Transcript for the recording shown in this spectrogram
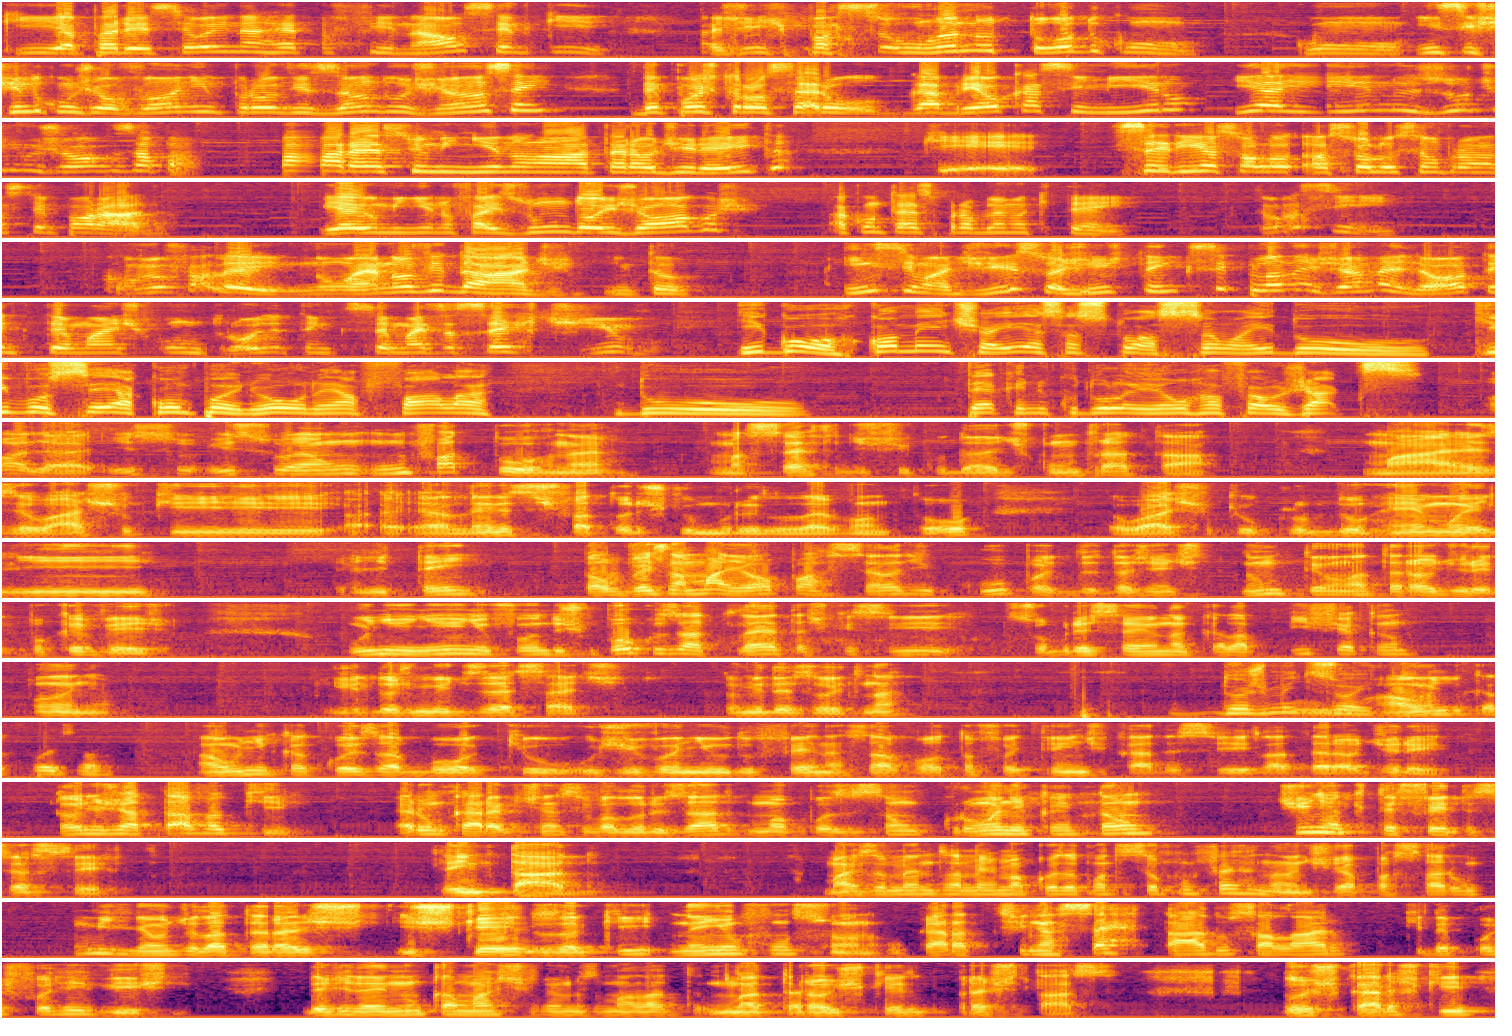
que apareceu aí na reta final, sendo que a gente passou o ano todo com, com insistindo com o Giovanni, improvisando o Jansen, depois trouxeram o Gabriel Casimiro, e aí nos últimos jogos aparece o um menino na lateral direita, que seria a solução para nossa temporada. E aí o menino faz um, dois jogos, acontece o problema que tem. Então, assim, como eu falei, não é novidade. Então, em cima disso, a gente tem que se planejar melhor, tem que ter mais controle, tem que ser mais assertivo. Igor, comente aí essa situação aí do que você acompanhou, né? A fala do técnico do Leão, Rafael Jacques. Olha, isso, isso é um, um fator, né? Uma certa dificuldade de contratar. Mas eu acho que, além desses fatores que o Murilo levantou, eu acho que o clube do Remo, ele, ele tem talvez a maior parcela de culpa da gente não ter um lateral direito. Porque, veja, o Nininho foi um dos poucos atletas que se sobressaiu naquela pífia campanha de 2017, 2018, né? 2018. O, a única coisa a única coisa boa que o, o Givanildo fez nessa volta foi ter indicado esse lateral direito. Então ele já estava aqui. Era um cara que tinha se valorizado com uma posição crônica, então tinha que ter feito esse acerto. Tentado. Mais ou menos a mesma coisa aconteceu com o Fernandes. Já passaram um milhão de laterais esquerdos aqui, nenhum funciona. O cara tinha acertado o salário que depois foi revisto. Desde aí nunca mais tivemos uma, um lateral esquerdo que prestasse. Dois caras que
